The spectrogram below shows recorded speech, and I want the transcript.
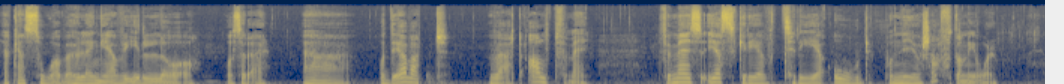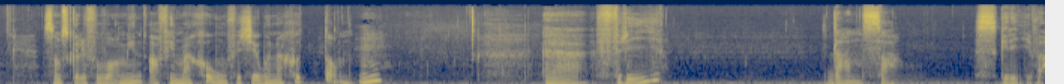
jag kan sova hur länge jag vill och, och sådär. Uh, och det har varit värt allt för mig. För mig, jag skrev tre ord på nyårsafton i år som skulle få vara min affirmation för 2017. Mm. Uh, fri, dansa, skriva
